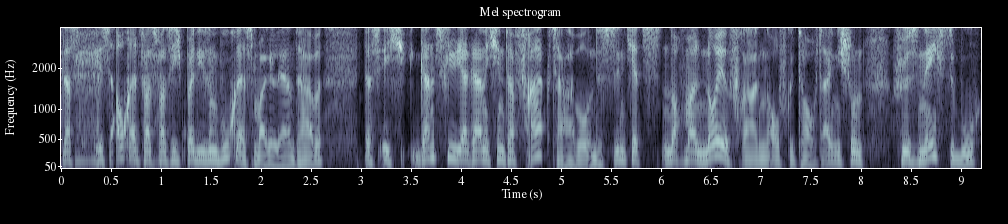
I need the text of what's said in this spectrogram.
Das ist auch etwas, was ich bei diesem Buch erstmal gelernt habe, dass ich ganz viel ja gar nicht hinterfragt habe. Und es sind jetzt nochmal neue Fragen aufgetaucht, eigentlich schon fürs nächste Buch,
